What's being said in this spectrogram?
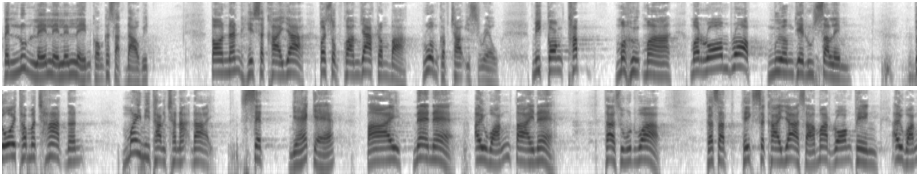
เป็นรุ่นเหลนเหลนเหลนเหลนของกษัตริย์ดาวิดตอนนั้นเฮสคายาประสบความยากลำบากร่วมกับชาวอิสราเอลมีกองทัพมหึมามาล้อมรอบเมืองเยรูซาเล็ม โดยธรรมชาตินั้นไม่มีทางชนะได้ เสร็จแง่แก่ตายแน่แน่ไอหวังตายแน่ ถ้าสมมติว่ากษัตริย์เฮกสคายาสามารถร้องเพลง ไอหวัง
